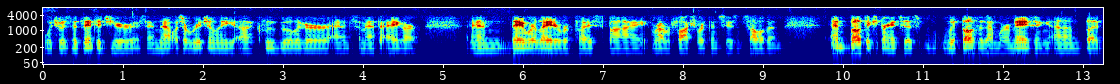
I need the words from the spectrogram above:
which was the vintage years, and that was originally uh, Clu Gulager and Samantha Eggar, and they were later replaced by Robert Foxworth and Susan Sullivan and both experiences with both of them were amazing. Um, but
